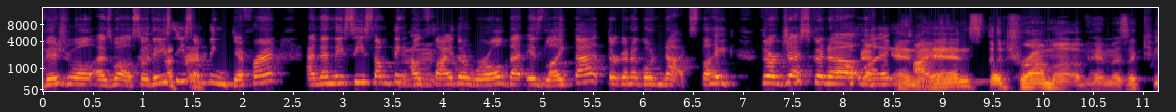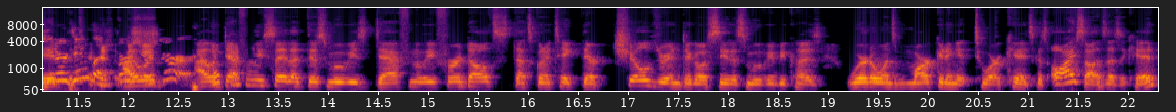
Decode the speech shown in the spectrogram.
visual as well. So they That's see fair. something different, and then they see something Mm. outside their world that is like that. They're gonna go nuts. Like they're just gonna Okay. like And I- hence the trauma of him as a kid. Peter Dinklage for I would- sure. I would Okay. definitely say that this movie's definitely for adults. That's going to take their children to go see this movie because we're the ones marketing it to our kids. Because oh, I saw this as a kid.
